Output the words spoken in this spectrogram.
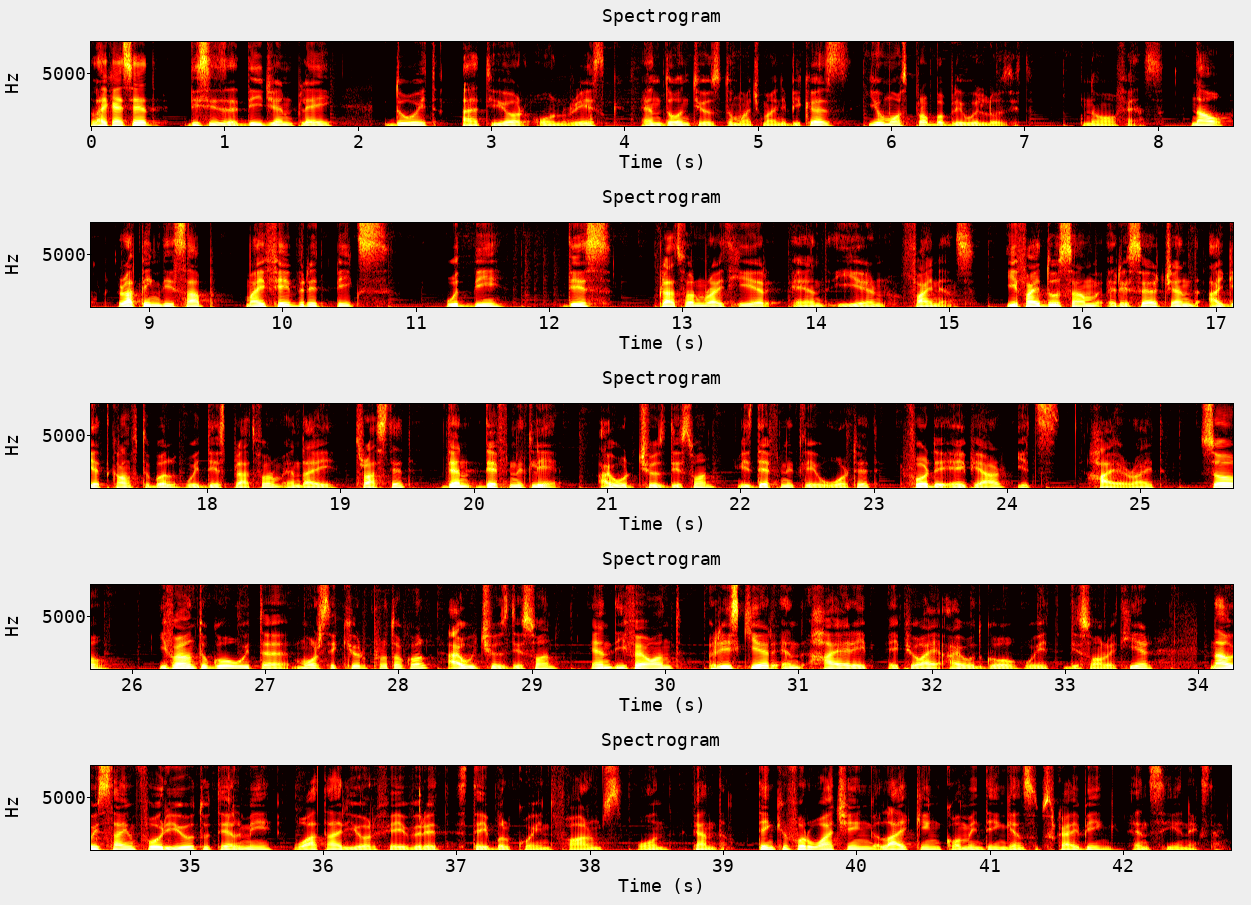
Like I said, this is a degen play. Do it at your own risk and don't use too much money because you most probably will lose it. No offense. Now, wrapping this up, my favorite picks would be this platform right here and Yearn Finance. If I do some research and I get comfortable with this platform and I trust it, then definitely I would choose this one. It's definitely worth it. For the APR, it's higher, right? So if I want to go with a more secure protocol, I would choose this one. And if I want riskier and higher APY, I would go with this one right here. Now it's time for you to tell me what are your favorite stablecoin farms on Fantom. Thank you for watching, liking, commenting and subscribing and see you next time.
